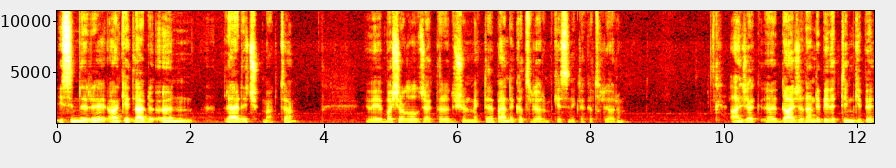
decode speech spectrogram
isimleri anketlerde önlerde çıkmakta ve başarılı olacakları düşünülmekte. Ben de katılıyorum, kesinlikle katılıyorum. Ancak e, daha önceden de belirttiğim gibi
